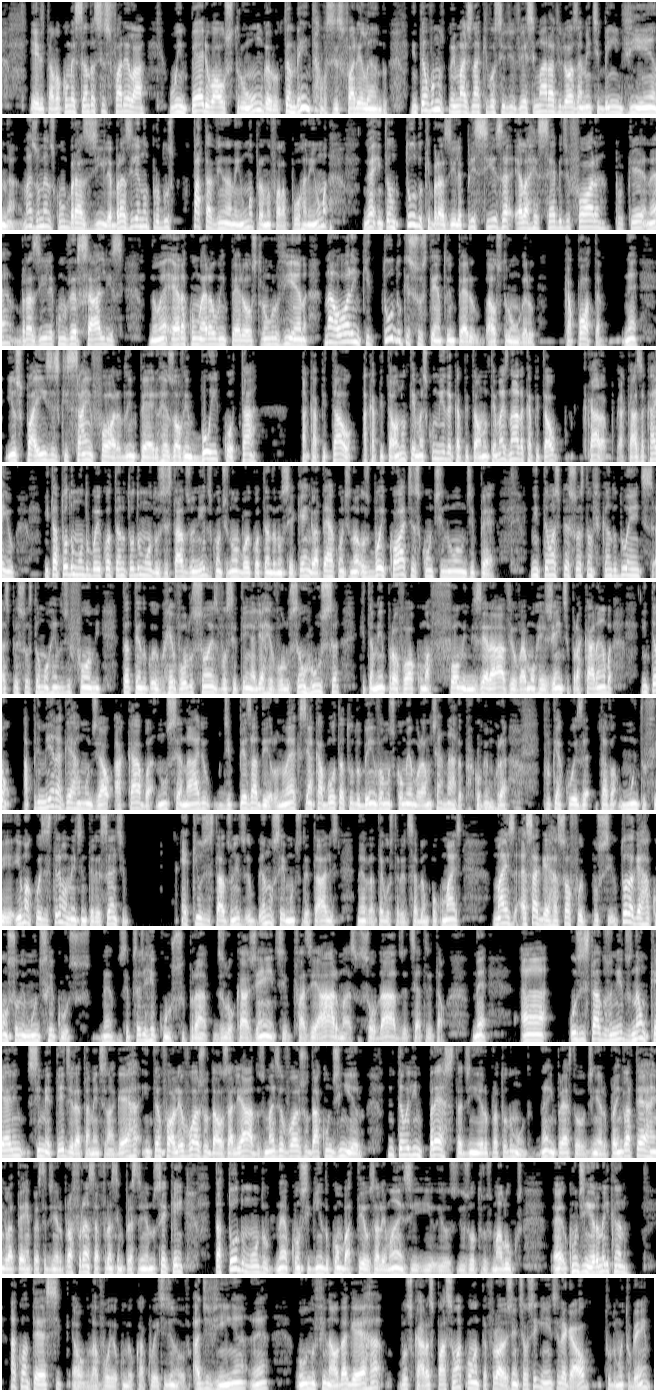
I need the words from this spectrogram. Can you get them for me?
ele estava começando a se esfarelar. O Império Austro-Húngaro também estava se esfarelando. Então vamos imaginar que você vivesse maravilhosamente bem em Viena, mais ou menos como Brasília. Brasília não produz patavina nenhuma, para não falar porra nenhuma, né? Então, tudo que Brasília precisa, ela recebe de fora, porque né, Brasília, como Versalhes, não é? era como era o Império Austro-Húngaro, Viena. Na hora em que tudo que sustenta o Império Austro-Húngaro capota, né? E os países que saem fora do império resolvem boicotar a capital, a capital não tem mais comida, a capital não tem mais nada, a capital, cara, a casa caiu. E está todo mundo boicotando todo mundo. Os Estados Unidos continuam boicotando não sei quem, a Inglaterra continua, os boicotes continuam de pé. Então as pessoas estão ficando doentes, as pessoas estão morrendo de fome, está tendo revoluções. Você tem ali a Revolução Russa, que também provoca uma fome miserável, vai morrer gente pra caramba. Então, a Primeira Guerra Mundial acaba num cenário de pesadelo. Não é que assim, acabou, está tudo bem, vamos comemorar. Não tinha nada para comemorar, porque a coisa estava muito feia. E uma coisa extremamente interessante é que os Estados Unidos, eu não sei muitos detalhes, né, até gostaria de saber um pouco mais, mas essa guerra só foi possível. Toda guerra consome muitos recursos. Né? Você precisa de recurso para deslocar gente, fazer armas, soldados, etc. e tal. Né? Ah, os Estados Unidos não querem se meter diretamente na guerra, então fala, eu vou ajudar os aliados, mas eu vou ajudar com dinheiro. Então ele empresta dinheiro para todo mundo. Né? Empresta o dinheiro para a Inglaterra, a Inglaterra empresta dinheiro para a França, a França empresta dinheiro não sei quem. Está todo mundo né, conseguindo combater os alemães e, e, e, os, e os, outros malucos é, com dinheiro americano. Acontece, ó, lá vou eu com meu cacuete de novo, adivinha, né? No final da guerra, os caras passam a conta. Falaram, gente, é o seguinte, legal, tudo muito bem,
